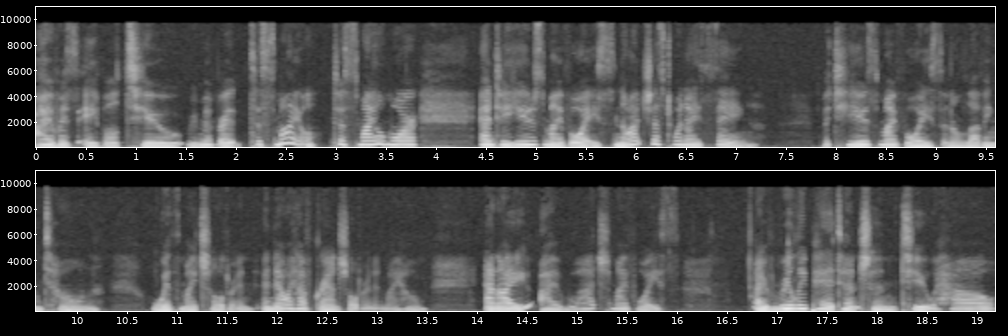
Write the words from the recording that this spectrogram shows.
I was able to remember to smile, to smile more, and to use my voice, not just when I sing, but to use my voice in a loving tone with my children. And now I have grandchildren in my home. And I, I watch my voice. I really pay attention to how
